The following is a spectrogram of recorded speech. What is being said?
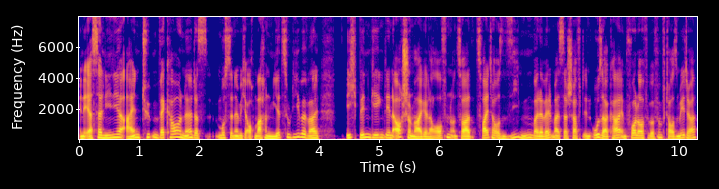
in erster Linie einen Typen weghauen, ne? Das musst du nämlich auch machen mir zuliebe, weil ich bin gegen den auch schon mal gelaufen und zwar 2007 bei der Weltmeisterschaft in Osaka im Vorlauf über 5000 Meter.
